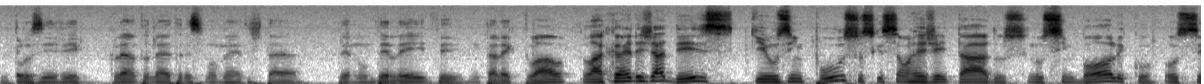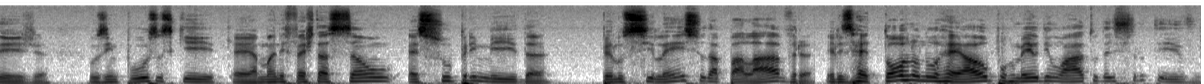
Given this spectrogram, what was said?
inclusive Cleanto Neto nesse momento está tendo um deleite intelectual. Lacan ele já diz que os impulsos que são rejeitados no simbólico, ou seja, os impulsos que é, a manifestação é suprimida pelo silêncio da palavra, eles retornam no real por meio de um ato destrutivo.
